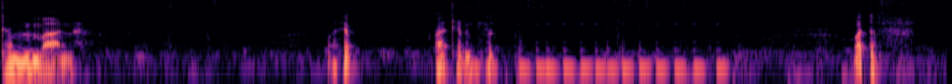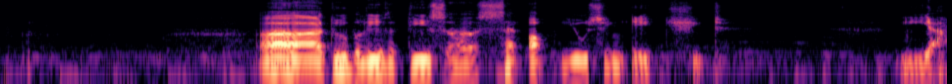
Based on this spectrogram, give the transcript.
Come on. Why can't... Why can't we. What the f... Ah, I do believe that these are set up using a cheat. Yeah.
